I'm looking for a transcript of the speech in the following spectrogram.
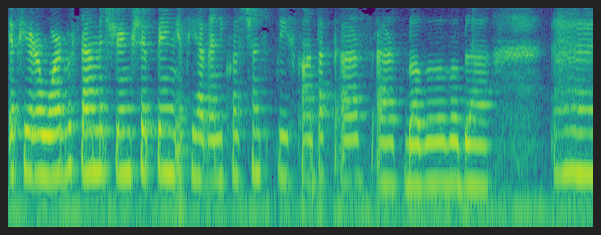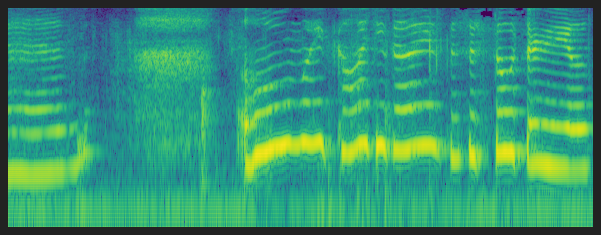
If your award was damaged during shipping, if you have any questions, please contact us at blah blah blah blah blah. And oh my god, you guys, this is so surreal.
